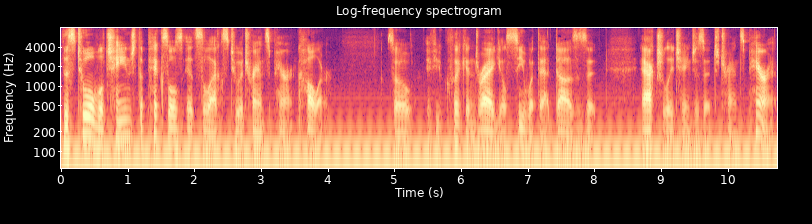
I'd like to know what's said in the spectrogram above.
This tool will change the pixels it selects to a transparent color. So if you click and drag, you'll see what that does is it actually changes it to transparent.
